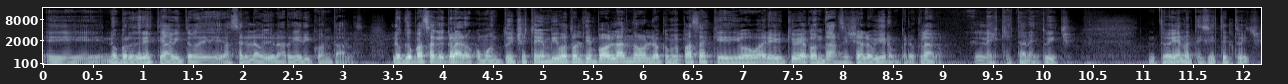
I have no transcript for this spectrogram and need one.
eh, no perder este hábito de hacer el audio larguero y contarles. Lo que pasa que, claro, como en Twitch estoy en vivo todo el tiempo hablando, lo que me pasa es que digo, bueno, ¿qué voy a contar? Si ya lo vieron, pero claro, les que están en Twitch. ¿Todavía no te hiciste el Twitch?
